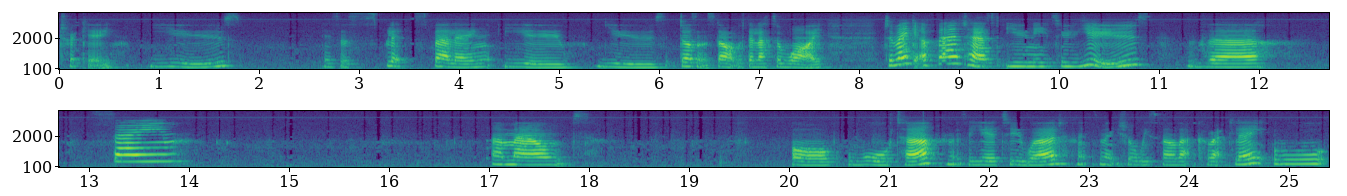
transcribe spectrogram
tricky. Use is a split spelling, you, use. It doesn't start with the letter Y. To make it a fair test, you need to use the same amount of water. That's a year two word. Let's make sure we spell that correctly. U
